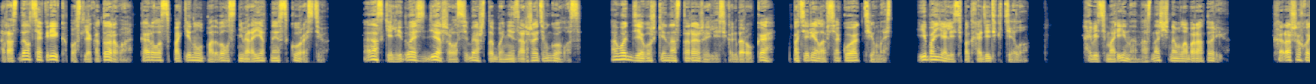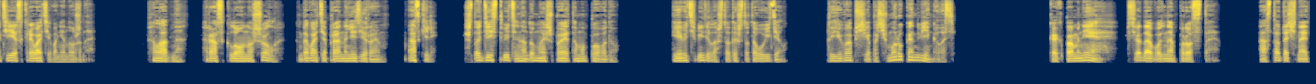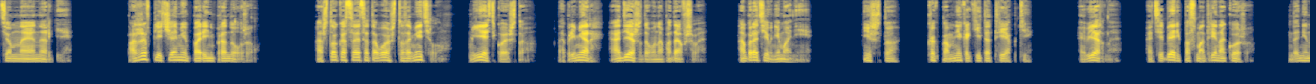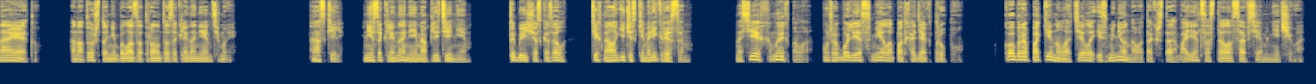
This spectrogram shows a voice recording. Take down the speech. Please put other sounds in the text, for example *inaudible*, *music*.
Раздался крик, после которого Карлос покинул подвал с невероятной скоростью. Аскель едва сдерживал себя, чтобы не заржать в голос. А вот девушки насторожились, когда рука потеряла всякую активность и боялись подходить к телу. А ведь Марина назначена в лабораторию. Хорошо, хоть ей скрывать его не нужно. Ладно, раз клоун ушел, давайте проанализируем. Аскель, что действительно думаешь по этому поводу? Я ведь видела, что ты что-то увидел. Да и вообще, почему рука двигалась? Как по мне, все довольно просто. Остаточная темная энергия. Пожив плечами, парень продолжил. А что касается того, что заметил, есть кое-что. Например, одежда у нападавшего. Обрати внимание. И что? Как по мне, какие-то тряпки. Верно. А теперь посмотри на кожу. Да не на эту, а на то, что не была затронута заклинанием тьмы. Аскель, не заклинанием, а плетением. Ты бы еще сказал технологическим регрессом. Насия хмыкнула, уже более смело подходя к трупу. Кобра покинула тело измененного, так что бояться стало совсем нечего.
